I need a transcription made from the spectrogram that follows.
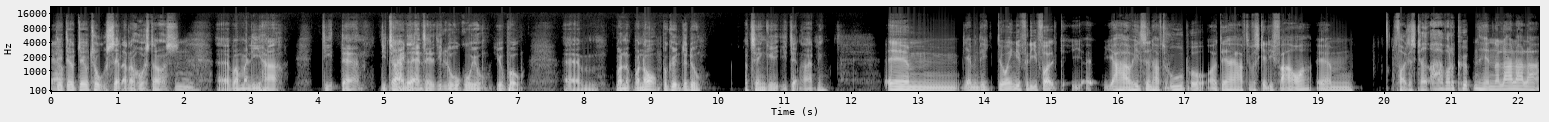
Ja. Det, det, er jo, det er jo to celler, der hoster os, mm. øh, hvor man lige har dit, uh, dit tegnede ja. antal, dit logo jo, jo på. Øh, hvornår, hvornår begyndte du at tænke i den retning? Øhm, jamen, det, det var egentlig, fordi folk... Jeg, jeg har jo hele tiden haft hue på, og det har jeg haft i forskellige farver. Øhm, folk har skrevet, ah, hvor du købte den hen, og la la la. Jeg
